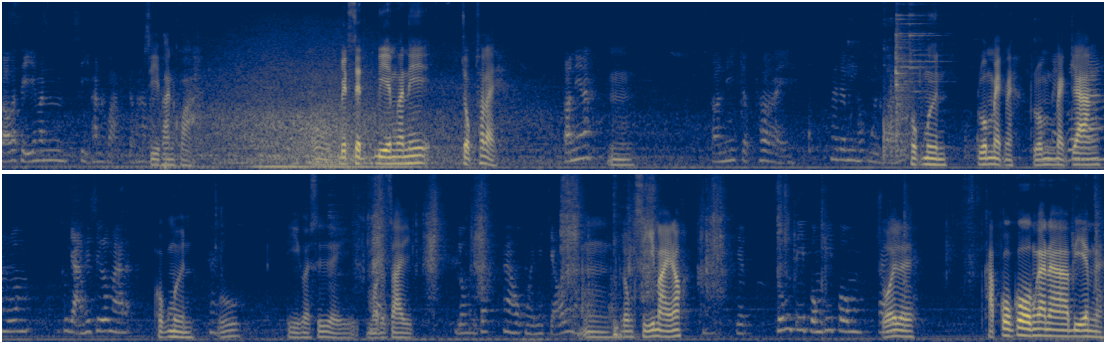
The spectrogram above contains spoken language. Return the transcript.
ต่อภาษีมันสี่พันกว่าเกือบห้าสี่พันกว่าโอ้เบ็ดเสร็จบีเอ็มคันนี้จบเท่าไหร่ ตอนนี้นะ อืม ตอนนี้จบเท่าไหร่ น่าจะมีหกหมื่นกว่าหกหมื่นรวมแม็กนะรวมแม็กยางรวมทุกอย่างที่ซื้อลงมาน่ะ หกหมื่นใช่ อู้ดีกว่าซื้อไอ้มอเตอร์ไซค์ลงอีกสักห้าหกหมื่นนี่เจ๋วเลยนะอืมลงสีใหม่เนาะเก็บซุ้มตีปงตีปงสวยเลย ขับโกโก้เหมือนกันนะบีเอ็มเนี่ย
